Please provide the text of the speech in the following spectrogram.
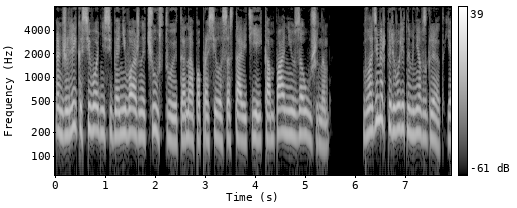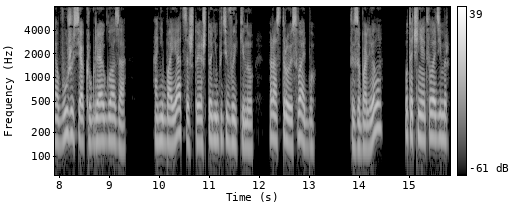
Анжелика сегодня себя неважно чувствует, она попросила составить ей компанию за ужином. Владимир переводит на меня взгляд, я в ужасе округляю глаза. Они боятся, что я что-нибудь выкину, расстрою свадьбу. «Ты заболела?» — уточняет Владимир.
